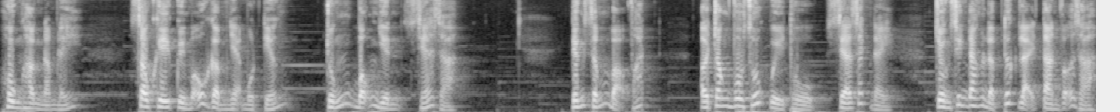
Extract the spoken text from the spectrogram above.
Hùng hăng nắm lấy, Sau khi quỷ mẫu gầm nhẹ một tiếng, Chúng bỗng nhiên xé ra. Tiếng sấm bạo phát ở trong vô số quỷ thủ xé rách này, Trường sinh đang lập tức lại tàn vỡ ra.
